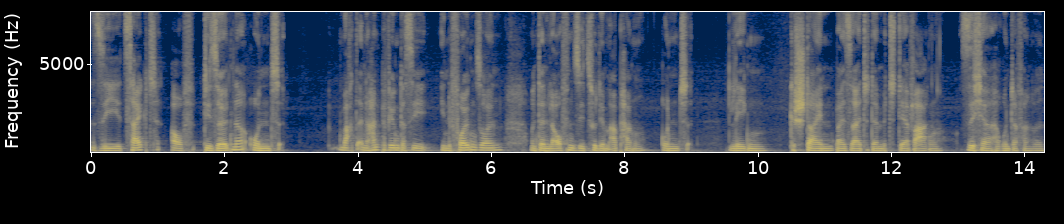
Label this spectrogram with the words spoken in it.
sie zeigt auf die Söldner und macht eine Handbewegung, dass sie ihnen folgen sollen und dann laufen sie zu dem Abhang und legen Gestein beiseite, damit der Wagen sicher herunterfahren wird.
